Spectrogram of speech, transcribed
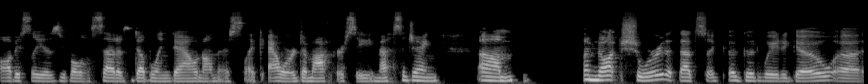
obviously, as you've all said, is doubling down on this like our democracy messaging. Um, I'm not sure that that's a, a good way to go, uh,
